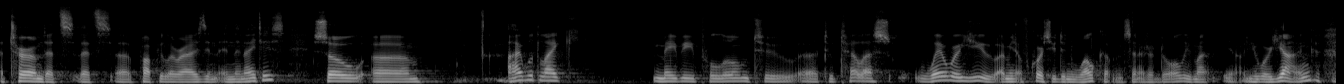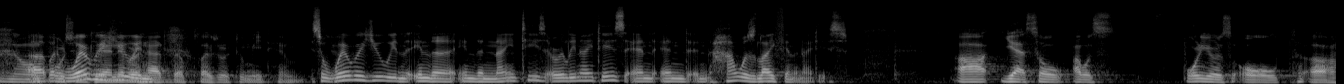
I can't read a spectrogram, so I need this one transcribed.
a term that's that's uh, popularized in, in the 90s. So, um, I would like maybe Pëllumb to uh, to tell us where were you? I mean, of course, you didn't welcome Senator Dole. You might, you know, you were young. No, uh, but where were I you never in, had the pleasure to meet him. So where were you in the in the in the 90s, early 90s, and and and how was life in the 90s? Uh, yeah, so I was four years old, uh,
